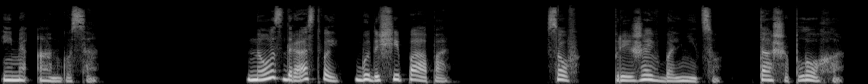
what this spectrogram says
имя Ангуса. «Ну, здравствуй, будущий папа!» «Сов, приезжай в больницу. Таше плохо».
